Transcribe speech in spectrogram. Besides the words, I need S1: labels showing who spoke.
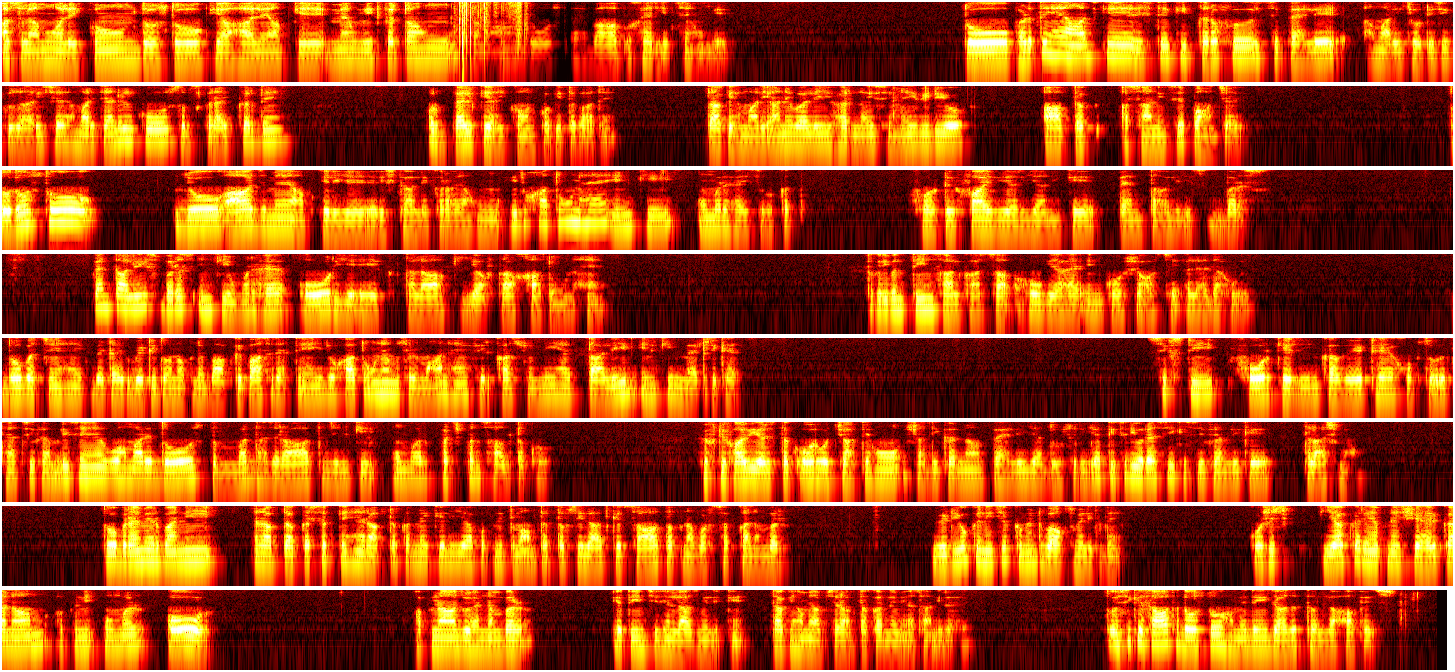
S1: असलकुम दोस्तों, क्या हाल है आपके? मैं उम्मीद करता हूँ तमाम दोस्त अहबाब खैरियत से होंगे। तो बढ़ते हैं आज के रिश्ते की तरफ़। इससे पहले हमारी छोटी सी गुजारिश है, हमारे चैनल को सब्सक्राइब कर दें और बेल के आइकॉन को भी दबा दें, ताकि हमारी आने वाली हर नई से नई वीडियो आप तक आसानी से पहुँच जाए। तो दोस्तों, जो आज मैं आपके लिए रिश्ता लेकर आया हूँ, ये जो खातून है, इनकी उम्र है इस वक्त फोर्टी फाइव ईयर यानी कि पैंतालीस बरस। पैंतालीस बरस इनकी उम्र है और ये एक तलाक याफ्ता खातून हैं। तकरीबन तीन साल का अरसा हो गया है, इनको शोहर से अलहदा हुए दो बच्चे हैं, एक बेटा, एक बेटी दोनों अपने बाप के पास रहते हैं। ये जो खातून है, मुसलमान है, फिरका सुन्नी है, तालीम इनकी मैट्रिक है। सिक्सटी फोर के जी इनका वेट है, खूबसूरत है, अच्छी फैमिली से हैं। वो हमारे दोस्त मर्द हजरात, जिनकी उम्र पचपन साल तक हो। फिफ्टी फाइव ईयर्स तक और वो चाहते हों शादी करना, पहली या दूसरी या तीसरी, और ऐसी किसी फैमिली के तलाश में हो। तो बर मेहरबानी, रबता कर सकते हैं। रबता करने के लिए आप अपनी तमाम तर तफसीलात के साथ अपना व्हाट्सएप का नंबर वीडियो के नीचे कमेंट बॉक्स में लिख दें। कोशिश किया करें अपने शहर का नाम, अपनी उम्र और अपना जो है नंबर ये तीन चीज़ें लाजमी लिखें, ताकि हमें आपसे रबता करने में आसानी रहे। तो इसी के साथ दोस्तों, हमें दें इजाज़त। अल्लाह हाफिज़।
